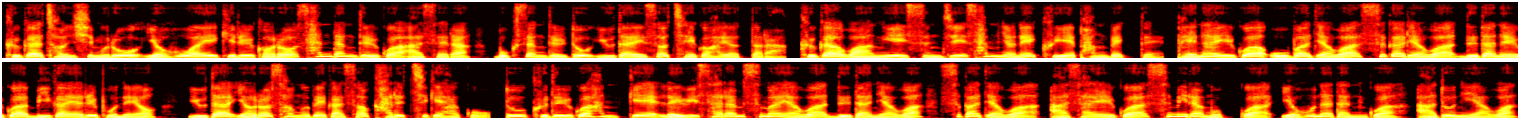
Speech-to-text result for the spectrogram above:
그가 전심으로 여호와의 길을 걸어 산당들과 아세라 목상들도 유다에서 제거하였더라. 그가 왕위에 있은 지 3년에 그의 방백대 베나일과 오바댜와 스가랴와 느다넬과 미가야를 보내어 유다 여러 성읍에 가서 가르치게 하고 또 그들과 함께 레위 사람 스마야와 느다냐 와 스바랴와 아사엘과 스미라목과 여호나단과 아도니아와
